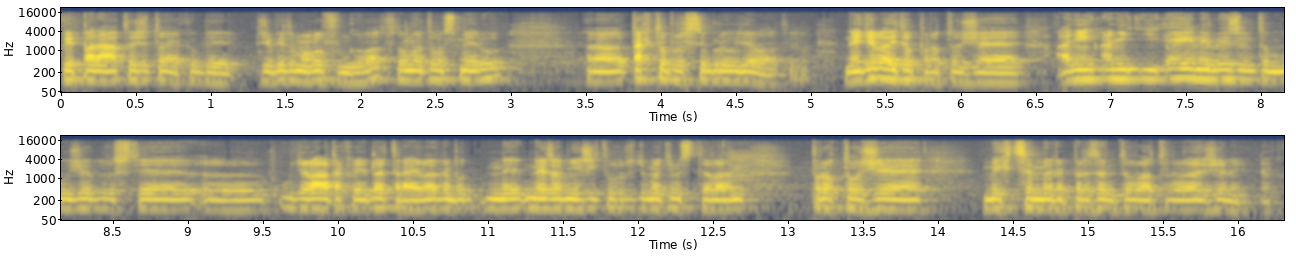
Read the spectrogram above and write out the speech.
vypadá to, že, to jakoby, že by to mohlo fungovat v tomhle tom směru, uh, tak to prostě budou dělat. Jo. Nedělají to proto, že ani, ani EA nevěřím tomu, že prostě uh, udělá takovýhle trailer nebo ne, nezaměří hru tímhle tím stylem, protože my chceme reprezentovat vole ženy. Jako,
